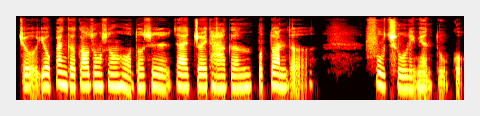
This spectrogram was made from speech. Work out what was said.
就有半个高中生活都是在追他跟不断的。付出里面度过，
